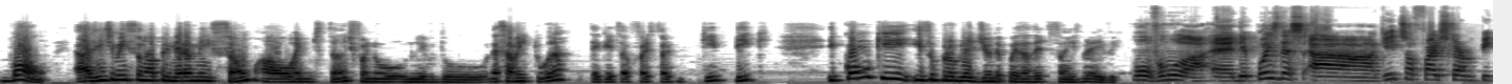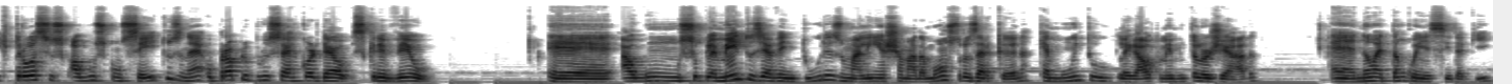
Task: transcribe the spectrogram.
Bom, a gente mencionou a primeira menção ao Reino Distante, foi no, no livro do. nessa aventura, The Gates of First Peak, e como que isso progrediu depois das edições Brave? Bom, vamos lá. É, depois dessa, a Gates of Firestorm Peak trouxe os, alguns conceitos, né? O próprio Bruce R. Cordell escreveu é, alguns suplementos e aventuras, uma linha chamada Monstros Arcana, que é muito legal, também muito elogiada. É, não é tão conhecida aqui.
